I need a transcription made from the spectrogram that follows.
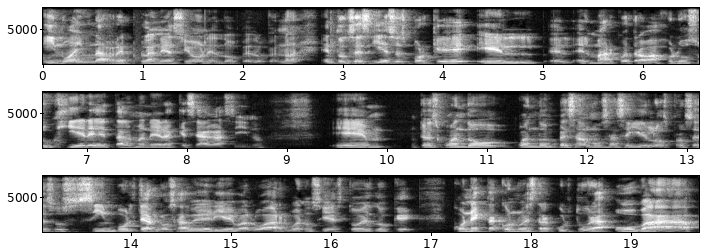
y no hay una replaneación. No. Entonces, y eso es porque el, el, marco de trabajo lo sugiere de tal manera que se haga así. Em, entonces, cuando, cuando empezamos a seguir los procesos sin voltearlos a ver y evaluar, bueno, si esto es lo que conecta con nuestra cultura o va a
